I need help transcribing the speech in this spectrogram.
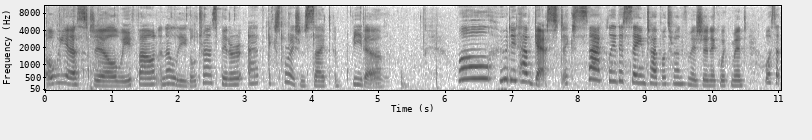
Oh yes, Jill, we found an illegal transmitter at exploration site Beta. Well, who did have guessed? Exactly the same type of transmission equipment was at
